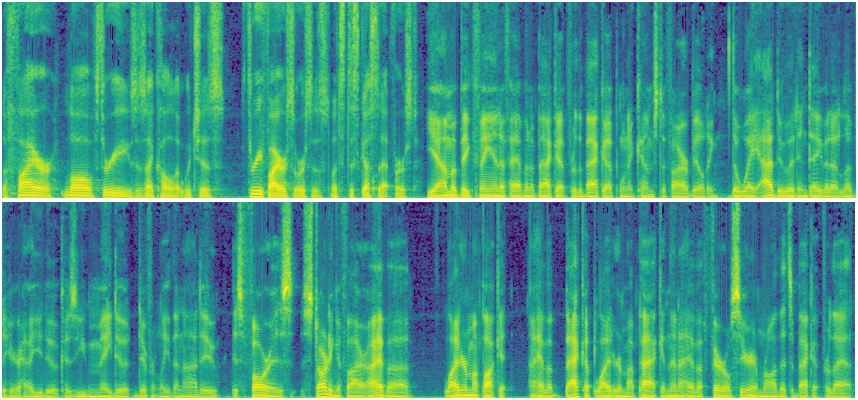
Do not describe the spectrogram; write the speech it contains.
the fire law of threes, as I call it, which is three fire sources. Let's discuss that first. Yeah, I'm a big fan of having a backup for the backup when it comes to fire building. The way I do it, and David, I'd love to hear how you do it because you may do it differently than I do. As far as starting a fire, I have a lighter in my pocket, I have a backup lighter in my pack, and then I have a ferrocerium rod that's a backup for that.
